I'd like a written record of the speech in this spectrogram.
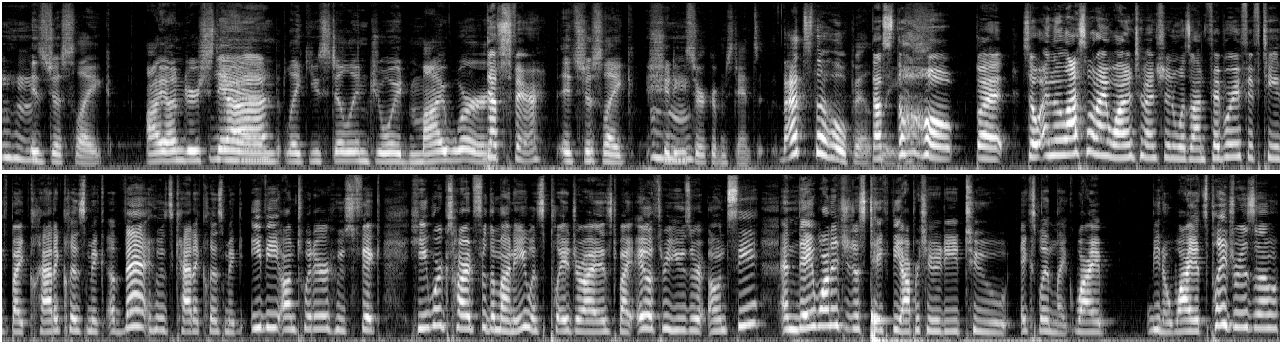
hmm is just like I understand like you still enjoyed my work. That's fair. it's just like shitty Mhm. circumstances. That's the hope at That's the hope. But so, and the last one I wanted to mention was on February 15th by Cataclysmic Event, who's Cataclysmic Evie on Twitter, whose fic He Works Hard for the Money was plagiarized by AO3 user Onsi. And they wanted to just take the opportunity to explain, like, why. You know why it's plagiarism,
